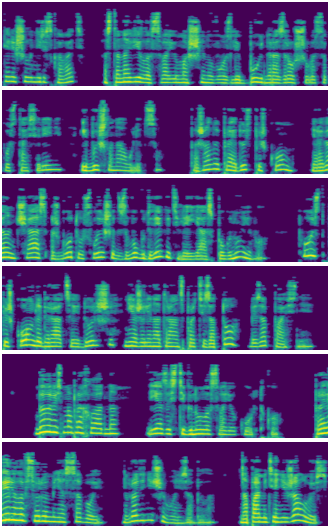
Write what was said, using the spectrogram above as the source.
Я решила не рисковать, остановила свою машину возле буйно разросшегося куста сирени и вышла на улицу. Пожалуй, пройдусь пешком. Не равен час, жгут услышит звук двигателя, и я спугну его. Пусть пешком добираться и дольше, нежели на транспорте, зато безопаснее. Было весьма прохладно. Я застегнула свою куртку. Проверила, все ли у меня с собой. Вроде ничего не забыла. На память я не жалуюсь,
